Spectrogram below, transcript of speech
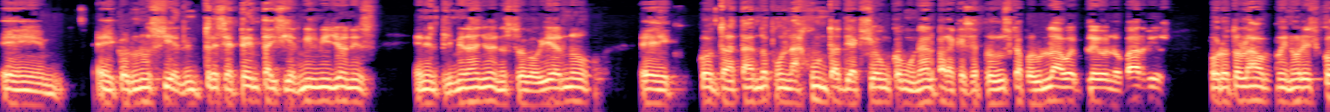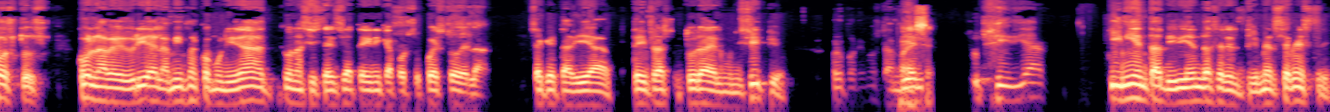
eh, eh, con unos 100, entre 70 y 100 mil millones en el primer año de nuestro gobierno, eh, contratando con las juntas de acción comunal para que se produzca, por un lado, empleo en los barrios, por otro lado, menores costos, con la veeduría de la misma comunidad, con asistencia técnica, por supuesto, de la Secretaría de Infraestructura del municipio. Proponemos también pues, subsidiar 500 viviendas en el primer semestre,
